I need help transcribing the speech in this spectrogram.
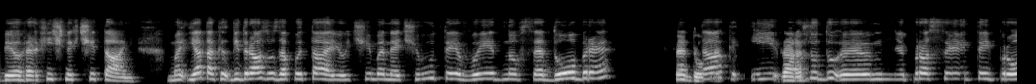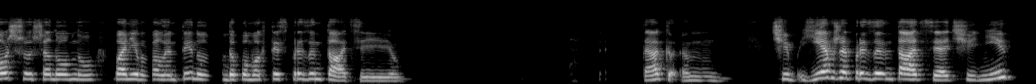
біографічних читань. Я так відразу запитаю, чи мене чути, видно, все добре? Все добре. Так, і Зараз. буду ду- просити, й прошу, шановну пані Валентину, допомогти з презентацією. Так, ем, чи є вже презентація, чи ні?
